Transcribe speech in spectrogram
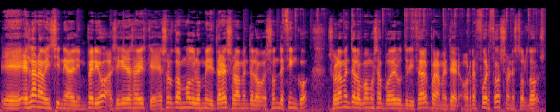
eh, es la nave insignia del Imperio, así que ya sabéis que esos dos módulos militares solamente son de 5, solamente los vamos a poder utilizar para meter o refuerzos, son estos dos,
